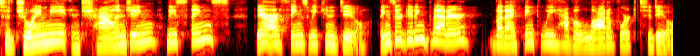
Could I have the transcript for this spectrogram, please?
to join me in challenging these things. There are things we can do. Things are getting better, but I think we have a lot of work to do.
